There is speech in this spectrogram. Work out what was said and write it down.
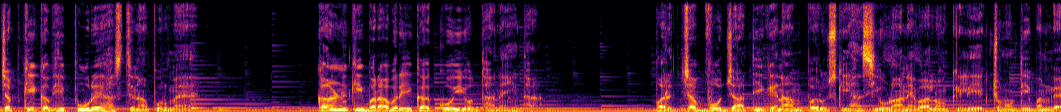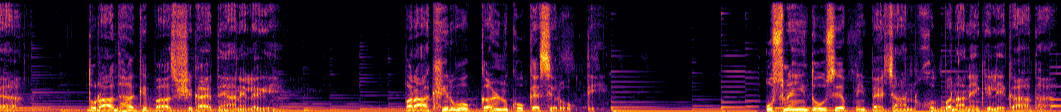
जबकि कभी पूरे हस्तिनापुर में कर्ण की बराबरी का कोई योद्धा नहीं था। पर जब वो जाति के नाम पर उसकी हँसी उड़ाने वालों के लिए एक चुनौती बन गया तो राधा के पास शिकायतें आने लगी। पर आखिर वो कर्ण को कैसे रोकती? उसने ही तो उसे अपनी पहचान खुद बनाने के लिए कहा था।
